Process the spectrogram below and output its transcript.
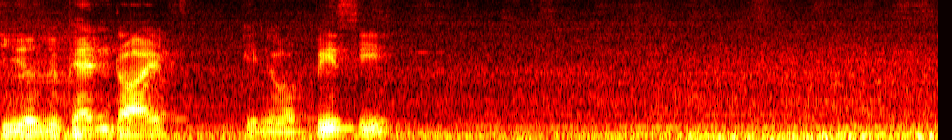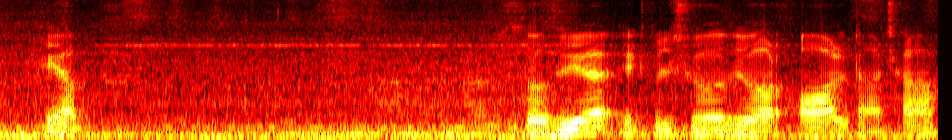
usb pen drive in your pc yep so here it will show your all data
